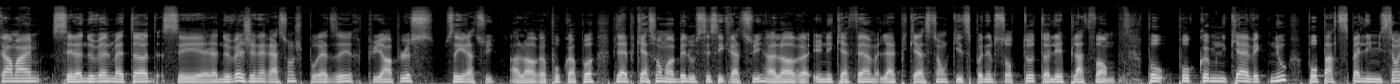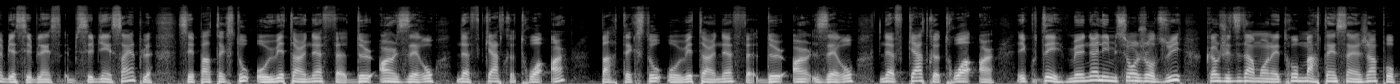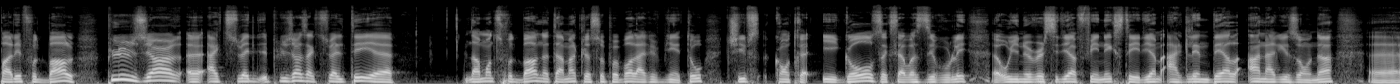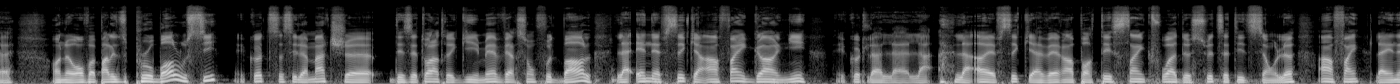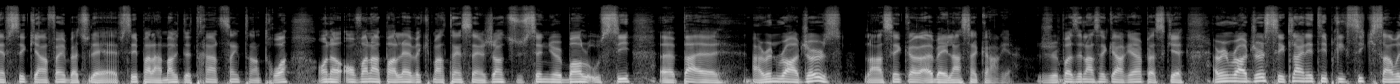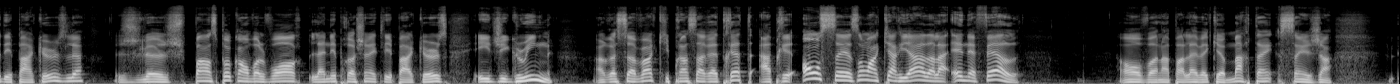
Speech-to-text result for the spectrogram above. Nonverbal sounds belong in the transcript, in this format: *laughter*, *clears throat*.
quand même, c'est la nouvelle méthode, c'est la nouvelle génération, je pourrais dire. Puis en plus, c'est gratuit. Alors euh, pourquoi pas? Puis l'application mobile aussi, c'est gratuit. Alors euh, Unique FM, l'application qui est disponible sur toutes les plateformes. Pour, pour communiquer avec nous, pour participer à l'émission, eh bien c'est bien, bien simple. C'est par texto au 819 210 9431 par texto au 819-210-9431. Écoutez, menu à l'émission aujourd'hui, comme j'ai dit dans mon intro, Martin Saint-Jean pour parler football. Plusieurs, euh, plusieurs actualités. Euh, dans le monde du football, notamment que le Super Bowl arrive bientôt, Chiefs contre Eagles, que ça va se dérouler euh, au University of Phoenix Stadium à Glendale en Arizona. Euh, on, va parler du Pro Bowl aussi. Écoute, ça c'est le match euh, des étoiles entre guillemets version football. La NFC qui a enfin gagné. Écoute, la, la, la, *laughs* AFC qui avait remporté cinq fois de suite cette édition-là. Enfin, la NFC qui a enfin battu la AFC par la marque de 35-33. On, on va en parler avec Martin Saint-Jean du Senior Ball aussi. Euh, euh, Aaron Rodgers, l'ancien euh, ben, carrière. Je veux pas dire l'ancien carrière parce que Aaron Rodgers, c'est clair, et précis qui s'en va des Packers. Là. Je, le, je pense pas qu'on va le voir l'année prochaine avec les Packers. AJ Green, un receveur qui prend sa retraite après 11 saisons en carrière dans la NFL. On va en parler avec Martin Saint-Jean.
